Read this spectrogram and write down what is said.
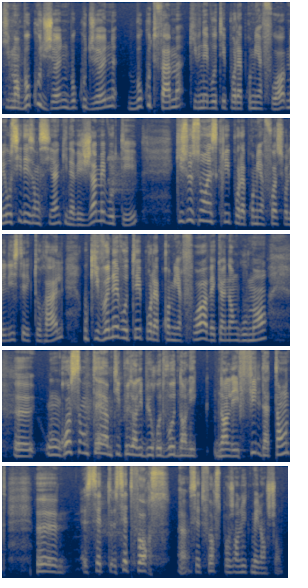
effectivement beaucoup de jeunes, beaucoup de jeunes, beaucoup de femmes qui venaient voter pour la première fois, mais aussi des anciens qui n'avaient jamais voté, qui se sont inscrits pour la première fois sur les listes électorales ou qui venaient voter pour la première fois avec un engouement. Euh, on ressentait un petit peu dans les bureaux de vote, dans les, dans les files d'attente, euh, cette, cette force, hein, cette force pour Jean-Luc Mélenchon.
